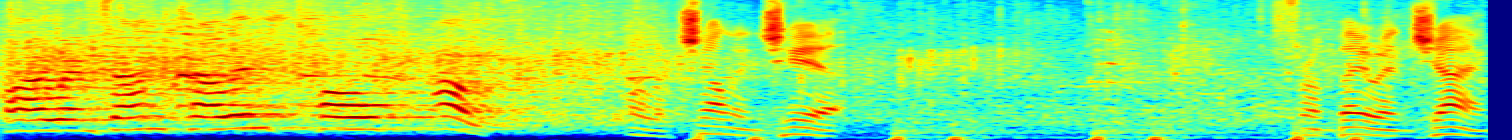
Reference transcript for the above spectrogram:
Beiwen Zhang challenge called out. Well, a challenge here from Beiwen Zhang.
